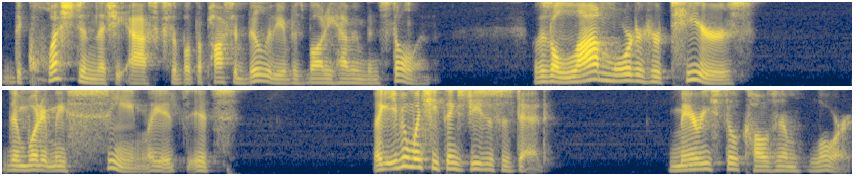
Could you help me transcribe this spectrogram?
the question that she asks about the possibility of his body having been stolen. But there's a lot more to her tears than what it may seem. Like it's it's like even when she thinks Jesus is dead, Mary still calls him Lord.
